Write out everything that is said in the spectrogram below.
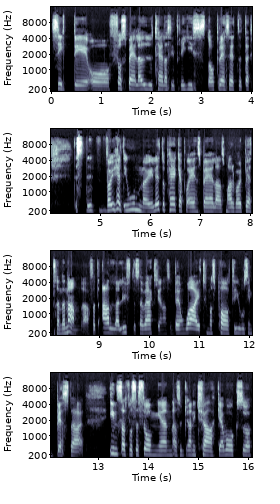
City och får spela ut hela sitt register på det sättet. Det, det var ju helt omöjligt att peka på en spelare som hade varit bättre än den andra för att alla lyfte sig verkligen. Alltså Ben White, Thomas Partey gjorde sin bästa insats för säsongen. Alltså Granit Xhaka var också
